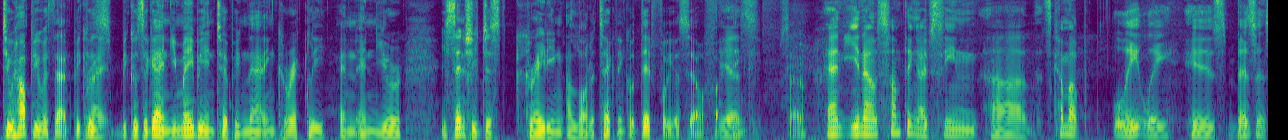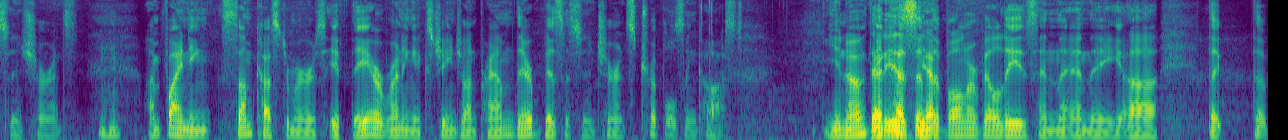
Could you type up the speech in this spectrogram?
to help you with that because Right. because again you may be interpreting that incorrectly and and you're essentially just creating a lot of technical debt for yourself I Yes. think so And you know, something I've seen uh, that's come up lately is business insurance. Mhm. I'm finding some customers, if they are running Exchange on-prem, their business insurance triples in cost you know that is because of yeah, the vulnerabilities and the and the uh, the the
